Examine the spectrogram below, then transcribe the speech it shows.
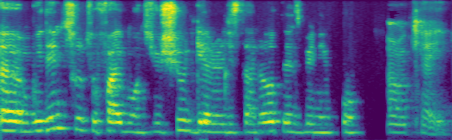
um, within two to five months, you should get registered, all things being equal. Okay.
